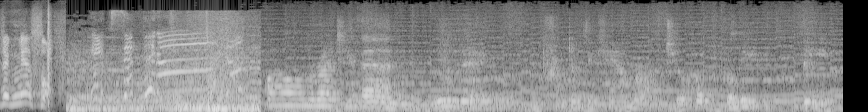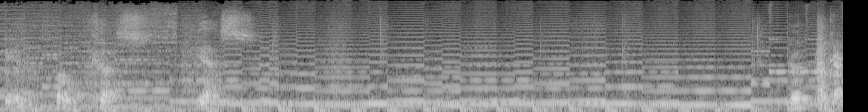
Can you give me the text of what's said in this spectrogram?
Magic missile! Alrighty then, moving in front of the camera to hopefully be in focus. Yes. Good? Okay.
